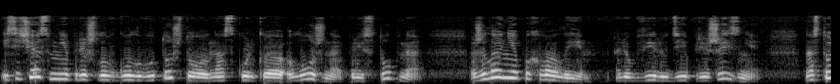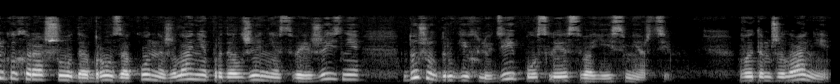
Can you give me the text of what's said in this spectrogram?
И сейчас мне пришло в голову то, что насколько ложно, преступно, желание похвалы, любви людей при жизни, настолько хорошо, добро, законно желание продолжения своей жизни в душах других людей после своей смерти. В этом желании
